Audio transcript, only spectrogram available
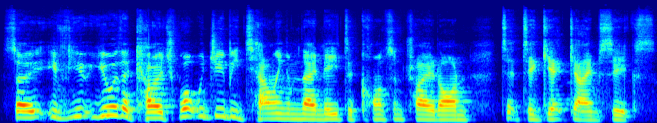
so if you you were the coach, what would you be telling them they need to concentrate on to, to get game six?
